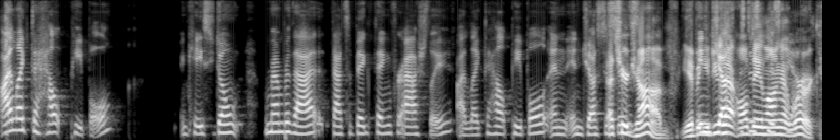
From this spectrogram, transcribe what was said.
I I like to help people. In case you don't remember that, that's a big thing for Ashley. I like to help people and injustices. That's your job. Yeah, but you do that all day long at work.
